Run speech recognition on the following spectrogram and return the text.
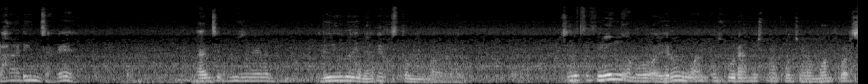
बाँडिन्छ क्या मान्छे बुझ्ने बुझ्दैन क्या कस्तो सो त्यो फिलिङ अब हेरौँ प्लसको राम्रो स्मार्टफोन छ मनपर्छ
